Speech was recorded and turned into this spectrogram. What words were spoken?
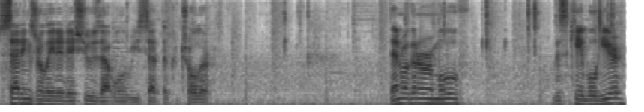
settings related issues that will reset the controller. Then we're going to remove this cable here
